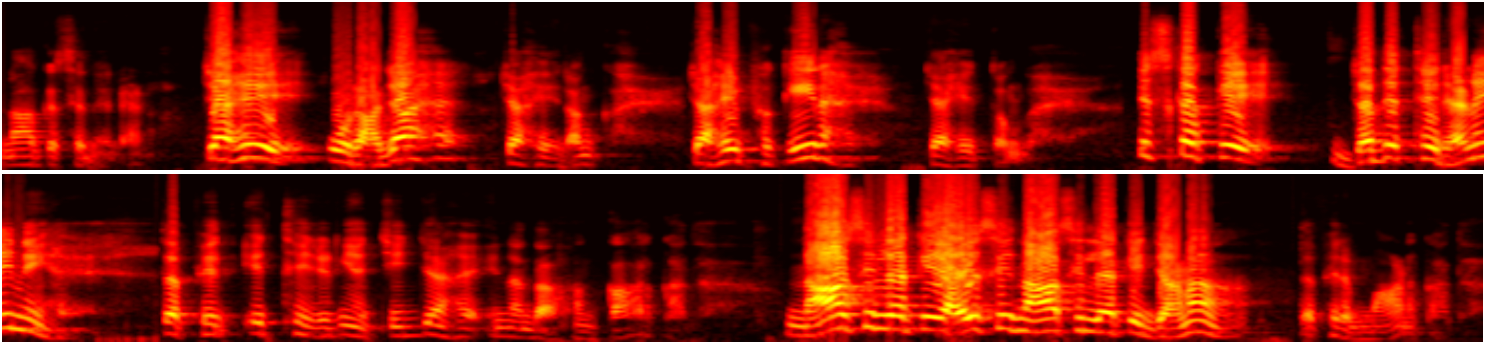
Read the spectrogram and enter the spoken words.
ਨਾ ਕਿਸੇ ਨੇ ਰਹਿਣਾ। ਚਾਹੇ ਉਹ ਰਾਜਾ ਹੈ, ਚਾਹੇ ਰੰਕ ਹੈ, ਚਾਹੇ ਫਕੀਰ ਹੈ, ਚਾਹੇ ਤੁੰਗ ਹੈ। ਇਸ ਕਰਕੇ ਜਦ ਇੱਥੇ ਰਹਿਣਾ ਹੀ ਨਹੀਂ ਹੈ, ਤਾਂ ਫਿਰ ਇੱਥੇ ਜਿਹੜੀਆਂ ਚੀਜ਼ਾਂ ਹੈ, ਇਹਨਾਂ ਦਾ ਹੰਕਾਰ ਕਾਦਾ ਨਾ ਅਸੀਂ ਲੈ ਕੇ ਆਏ ਸੀ, ਨਾ ਅਸੀਂ ਲੈ ਕੇ ਜਾਣਾ, ਤਾਂ ਫਿਰ ਮਾਣ ਕਾਦਾ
